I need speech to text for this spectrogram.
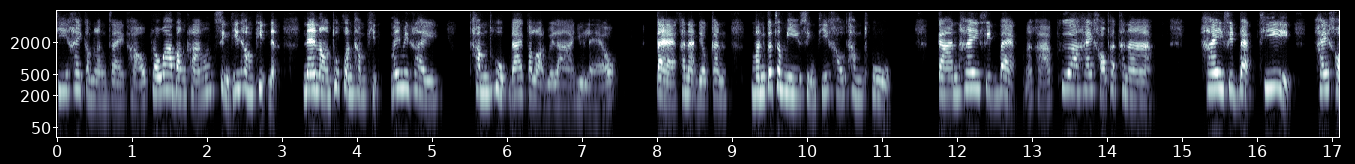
ที่ให้กำลังใจเขา เพราะว่าบางครั้งสิ่งที่ทำผิดเนี่ย แน่นอนทุกคนทำผิดไม่มีใครทำถูกได้ตลอดเวลาอยู่แล้ว แต่ขณะเดียวกันมันก็จะมีสิ่งที่เขาทำถูก การให้ฟีดแบ็กนะคะเพื่อให้เขาพัฒนา ให้ฟีดแบ็กที่ให้เขา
